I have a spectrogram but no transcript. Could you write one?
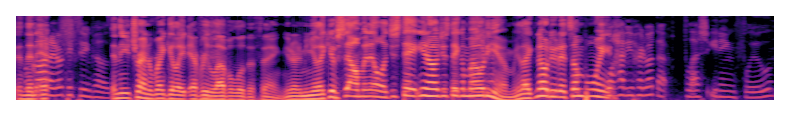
and oh then God, I don't take sleeping pills. and then you're trying to regulate every level of the thing. You know what I mean? You're like, you have salmonella, just take, you know, just take Imodium. You're like, no, dude. At some point, well, have you heard about that flesh-eating flu?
